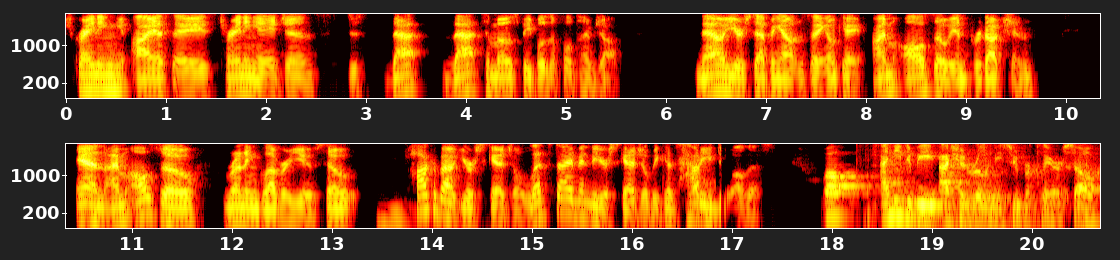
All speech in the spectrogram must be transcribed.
training ISAs, training agents, just that, that to most people is a full-time job. Now you're stepping out and saying, okay, I'm also in production and I'm also running Glover U. So talk about your schedule. Let's dive into your schedule because how do you do all this? Well, I need to be, I should really be super clear. So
